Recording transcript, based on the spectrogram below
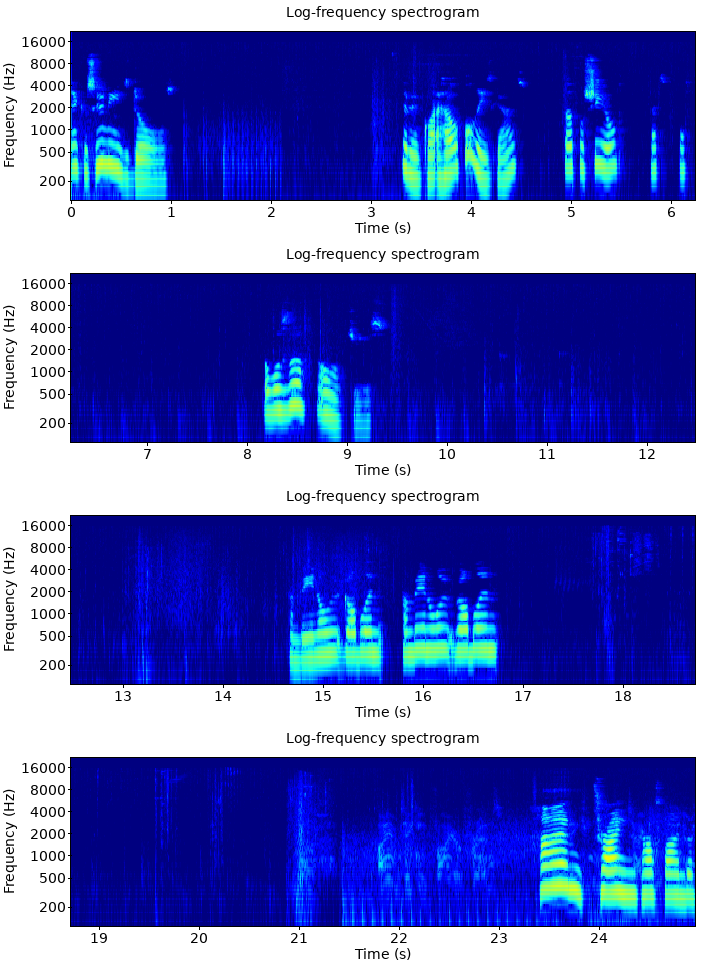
Yeah, because who needs doors? They've been quite helpful, these guys. Purple shield. That's, that's... What was that? Oh, jeez. I'm being a loot goblin. I'm being a loot goblin. I am taking fire, friends. I'm trying Pathfinder.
